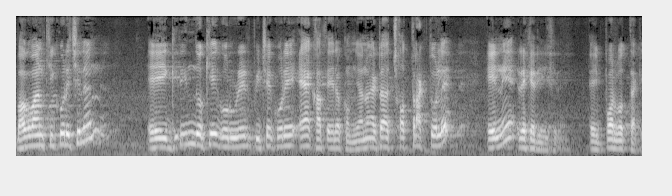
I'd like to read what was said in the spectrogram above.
ভগবান কি করেছিলেন? এই গৃন্দকে গরুরের পিঠে করে এক হাতে এরকম যেন একটা ছত্রাক তোলে এনে রেখে দিয়েছিলেন এই পর্বতটাকে।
